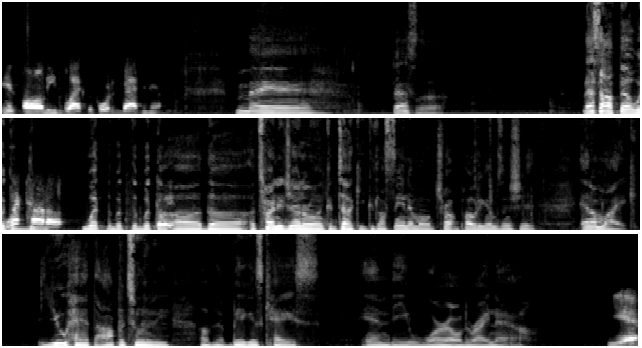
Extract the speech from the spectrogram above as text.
is all these black supporters backing him. Man, that's uh that's how I felt with What the kind of with the, with the with the uh the attorney general in Kentucky because I seen him on Trump podiums and shit, and I'm like, you had the opportunity of the biggest case in the world right now, yeah,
